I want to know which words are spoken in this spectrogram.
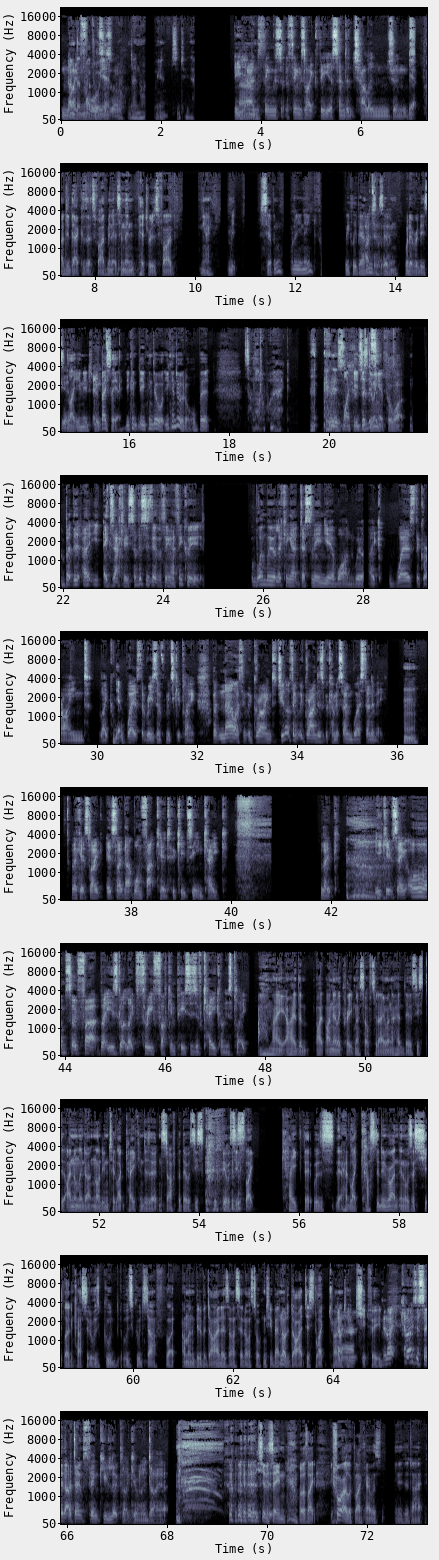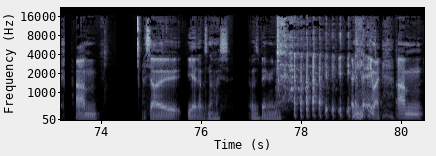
haven't done Nightfall Nightfalls yet. as well. Don't know yet. So do that. Um, and things things like the Ascendant Challenge and Yeah, I did that because that's five minutes, and then Petra's five. You know, seven. What do you need? Weekly bounties or seven, whatever it is. Yeah. Like you need to Eight. basically, yeah, you can you can do it. You can do it all, but it's a lot of work. it's is. like you're So just doing it for what? But the, uh, exactly. So this is the other thing. I think we when we were looking at Destiny in year one, we were like, "Where's the grind? Like, where's the reason for me to keep playing?" But now I think the grind. Do you not think the grind has become its own worst enemy? Hmm. Like it's like it's like that one fat kid who keeps eating cake. Like he keeps saying, "Oh, I'm so fat," but he's got like three fucking pieces of cake on his plate. Oh mate, I had the I, I nearly creeped myself today when I had there was this. I normally don't not into like cake and dessert and stuff, but there was this there was this like cake that was that had like custard in it, right, and then there was a shitload of custard. It was good. It was good stuff. Like I'm on a bit of a diet, as I said I was talking to you about. Not a diet, just like trying not to Uh, eat shit food. Can I can I just say that I don't think you look like you're on a diet. you should have seen what I was like before. I looked like I was in a diet. Um, so yeah, that was nice. That was very nice. anyway, um,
